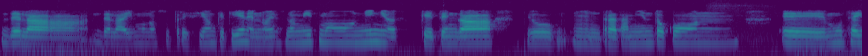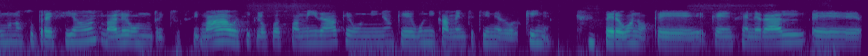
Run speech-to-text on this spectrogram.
de la, de la inmunosupresión que tienen. No es lo mismo niños que tenga un tratamiento con eh, mucha inmunosupresión, ¿vale? Un rituximab o ciclofosfamida que un niño que únicamente tiene dolquina. Pero bueno, que, que en general eh,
